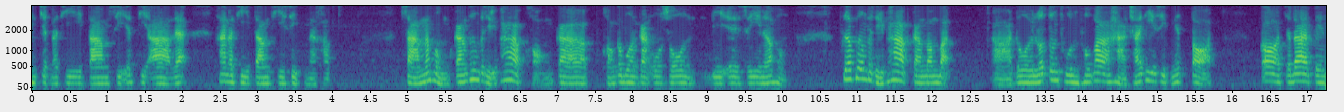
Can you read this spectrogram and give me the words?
5-7 นาทีตาม CSTR และ 5 นาทีตาม T10 นะครับ 3. นะผมการเพิ่มประสิทธิภาพของการของกระบวนการโอโซน BAC นะครับผมเพื่อเพิ่มประสิทธิภาพการบำบัดโดยลดต้นทุนพบว่าหากใช้ T10 เมตรตอดก็จะได้เป็น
